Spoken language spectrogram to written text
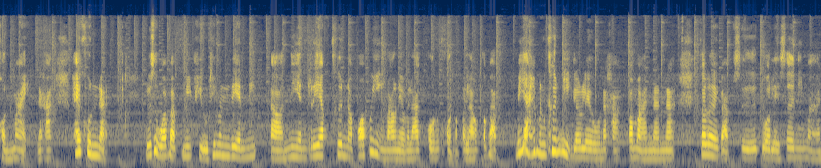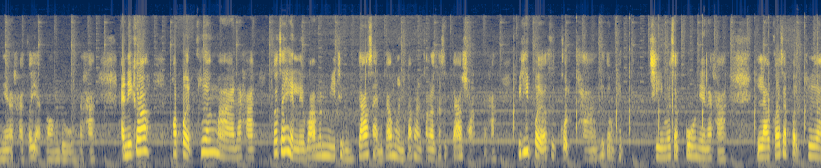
ขนใหม่นะคะ ให้คุณเนี่ยรู้สึกว่าแบบมีผิวที่มันเรียนเนียนเรียบขึ้นเนาะเพราะผู้หญิงเราเนี่ยเวลาโกนขนออกไปแล้วก็แบบ ไม่อยากให้มันขึ้นอีกเร็วๆนะคะ ประมาณนั้นนะ ก็เลยแบบซื้อตัวเลเซอร์นี้มาเนี่ยนะคะก็อยากลองดูนะคะ อันนี้ก็พอเปิดเครื่องมานะคะ ก็จะเห็นเลยว่ามันมีถึง 9 9 9 9 9 9ช็อตนะคะ วิธีเปิดก็คือกดค้างที่ตรงชี้เมื่อสักครู่เนี่ยนะคะ แล้วก็จะเปิดเครื่อง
